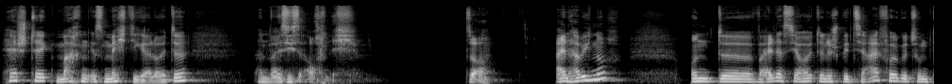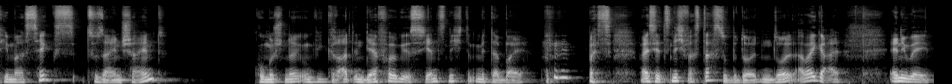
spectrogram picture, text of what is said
Hashtag machen ist mächtiger, Leute, dann weiß ich es auch nicht. So, einen habe ich noch. Und äh, weil das ja heute eine Spezialfolge zum Thema Sex zu sein scheint, komisch, ne? Irgendwie gerade in der Folge ist Jens nicht mit dabei. weiß, weiß jetzt nicht, was das so bedeuten soll, aber egal. Anyway,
